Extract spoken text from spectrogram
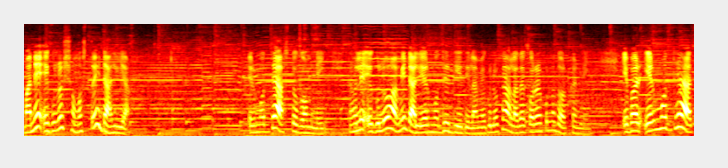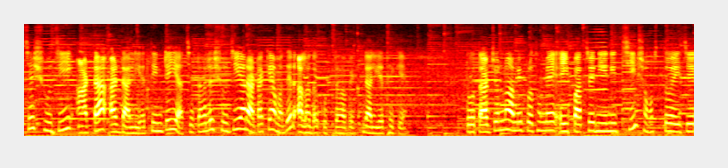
মানে এগুলো সমস্তই ডালিয়া। এর মধ্যে আস্ত গম নেই। তাহলে এগুলো আমি ডালিয়ার মধ্যে দিয়ে দিলাম। এগুলোকে আলাদা করার কোনো দরকার নেই। এবার এর মধ্যে আছে সুজি, আটা আর ডালিয়া। তিনটেই আছে। তাহলে সুজি আর আটাকে আমাদের আলাদা করতে হবে ডালিয়া থেকে। তো তার জন্য আমি প্রথমে এই পাত্রে নিয়ে নিচ্ছি। সমস্ত এই যে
